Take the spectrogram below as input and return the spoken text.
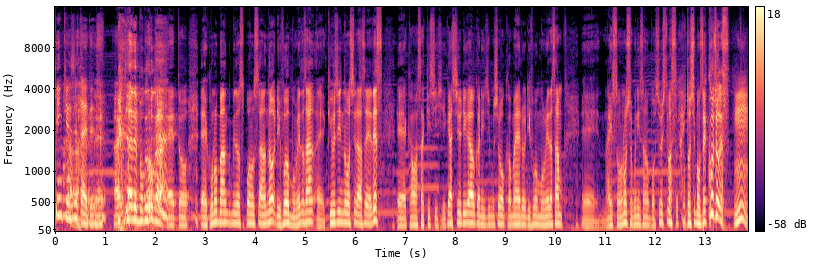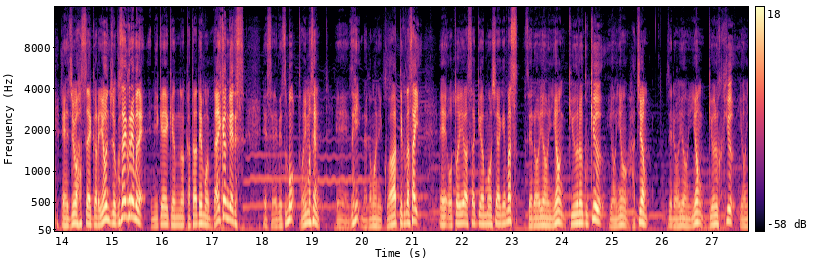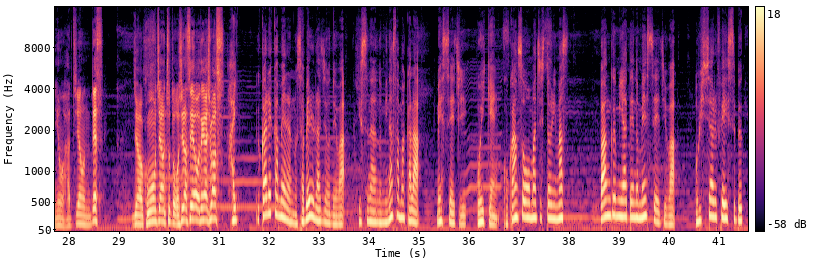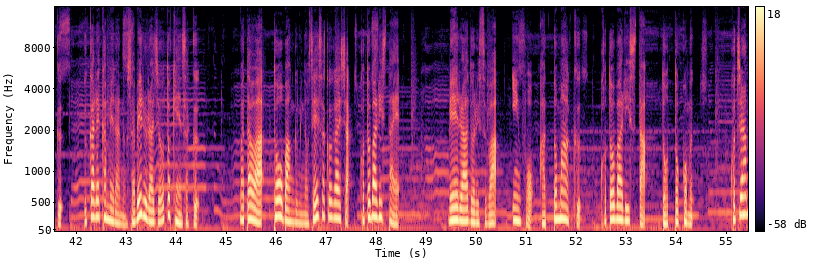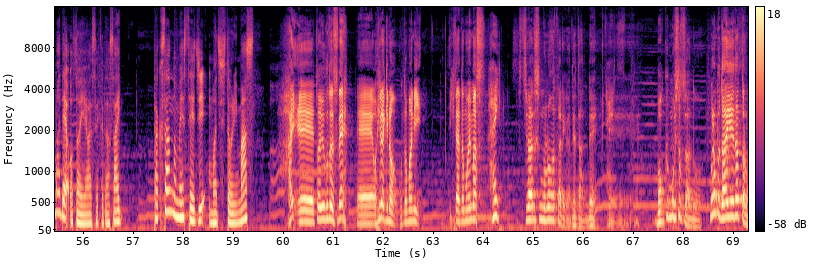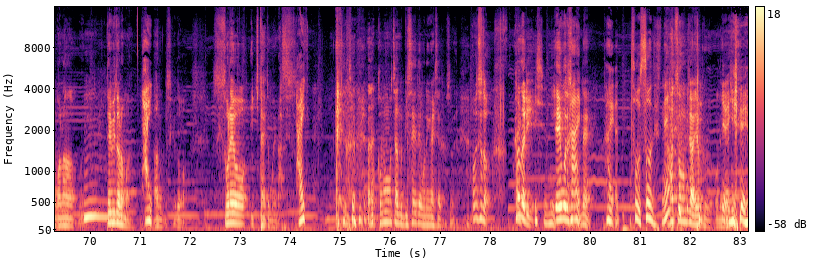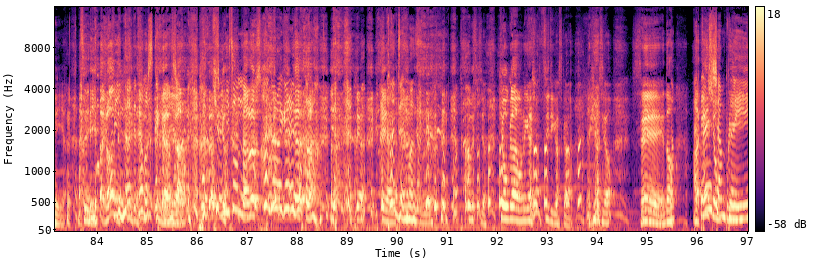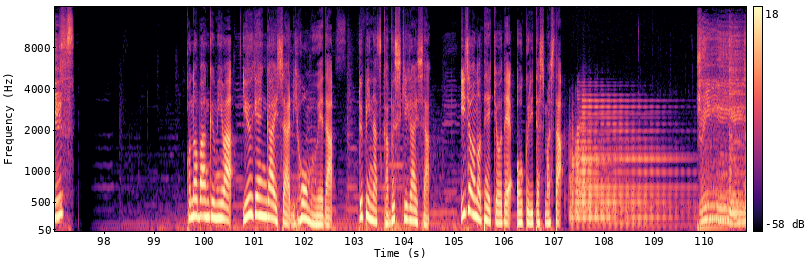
緊急事態です、ねはい、じゃあね、僕の方から、えっ、と、えーこの番組のスポンサーのリフォーム上田さん、えー求人のお知らせです。えー川崎市東百合ヶ丘に事務所を構えるリフォーム上田さん、えー内装の職人さんを募集してます。今年も絶好調です。うんえー18歳から45歳くらいまで未経験の方でも大歓迎です、えー性別も問いません、えーぜひ仲間に加わってください、えーお問い合わせ先を申し上げます。044-969-4484 044-969-4484です。じゃあこももちゃんちょっとお知らせをお願いします。はい。浮かれカメラのしゃべるラジオではリスナーの皆様からメッセージご意見ご感想をお待ちしております。番組宛てのメッセージはオフィシャル Facebook 浮かれカメラのしゃべるラジオと検索または当番組の制作会社言葉リスタへ。メールアドレスは info アットマーク言葉リスタ .com こちらまでお問い合わせください。たくさんのメッセージお待ちしております。はい、えー、ということですね、えーお開きの言葉に行きたいと思います。はい。スチュワーデス物語が出たんで、えー僕も一つあのこれも大英だったのかな？うん。テレビドラマはい。あるんですけどそれを行きたいと思います。はいこももちゃんの美声でお願いしたいと思いますね。ちょっとかなり英語ですもんね。はいそうそうですね発音じゃあよくお願いやいしいやいやいや普通にみんなで楽しくいきましょう急にそんなハードル上げられちゃったらます。いやいやいや噛んじゃいますダメですよ。共感お願いします。ついていきますから。いきますよ。せーの。Attention please この番組は有限会社リフォーム上田ルピナス株式会社以上の提供でお送りいたしました。Dream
